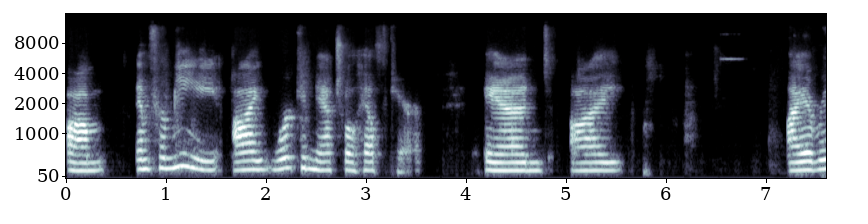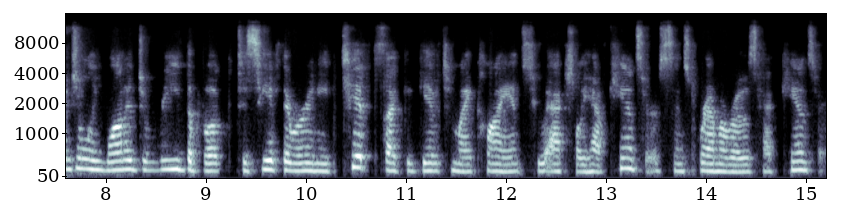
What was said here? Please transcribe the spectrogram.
Um, and for me, I work in natural health care, and I I originally wanted to read the book to see if there were any tips I could give to my clients who actually have cancer, since Grandma Rose had cancer.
